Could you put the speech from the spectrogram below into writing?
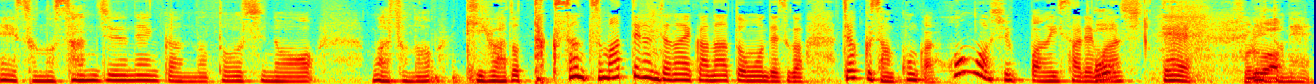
えー、その30年間の投資の、まあ、そのキーワード、たくさん詰まってるんじゃないかなと思うんですが、ジャックさん、今回、本を出版されまして、それは、えっとね、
